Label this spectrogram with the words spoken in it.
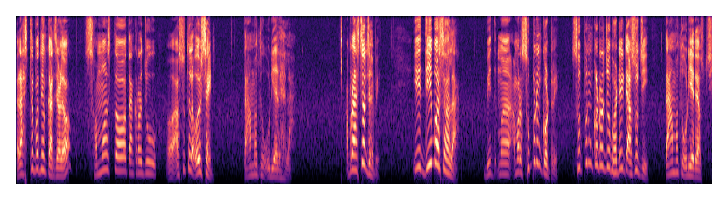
ରାଷ୍ଟ୍ରପତିଙ୍କ କାର୍ଯ୍ୟାଳୟ ସମସ୍ତ ତାଙ୍କର ଯେଉଁ ଆସୁଥିଲା ୱେବସାଇଟ୍ ତାହା ମଧ୍ୟ ଓଡ଼ିଆରେ ହେଲା। ଆପଣ ଆଶ୍ଚର୍ଯ୍ୟ ହେବେ। ଏ ଦୁଇ ବର୍ଷ ହେଲା ଆମର ସୁପ୍ରିମକୋର୍ଟରେ ସୁପ୍ରିମକୋର୍ଟର ଯେଉଁ ଭର୍ଡିକ୍ଟ ଆସୁଛି ତାହା ମଧ୍ୟ ଓଡ଼ିଆରେ ଆସୁଛି।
